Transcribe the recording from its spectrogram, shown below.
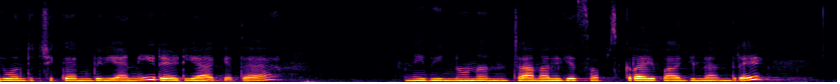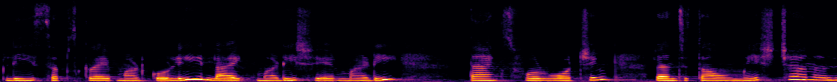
ಈ ಒಂದು ಚಿಕನ್ ಬಿರಿಯಾನಿ ರೆಡಿ ಆಗಿದೆ. ನೀವಿನ್ನೂ ನನ್ನ ಚಾನಲ್ಗೆ ಸಬ್ಸ್ಕ್ರೈಬ್ ಆಗಿಲ್ಲ ಅಂದರೆ ಪ್ಲೀಸ್ ಸಬ್ಸ್ಕ್ರೈಬ್ ಮಾಡ್ಕೊಳ್ಳಿ ಲೈಕ್ ಮಾಡಿ ಶೇರ್ ಮಾಡಿ. Thanks for watching Ranjitha Umesh channel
